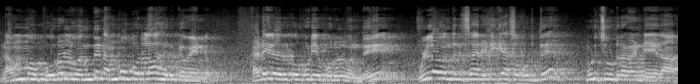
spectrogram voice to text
நம்ம பொருள் வந்து நம்ம பொருளாக இருக்க வேண்டும். கடையில் இருக்கக்கூடிய பொருள் வந்து உள்ளே வந்துருச்சா ரெடி கேஷை கொடுத்து முடிச்சு விட்ற வேண்டியதுதான்.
